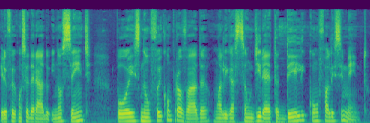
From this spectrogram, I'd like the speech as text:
ele foi considerado inocente, pois não foi comprovada uma ligação direta dele com o falecimento.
